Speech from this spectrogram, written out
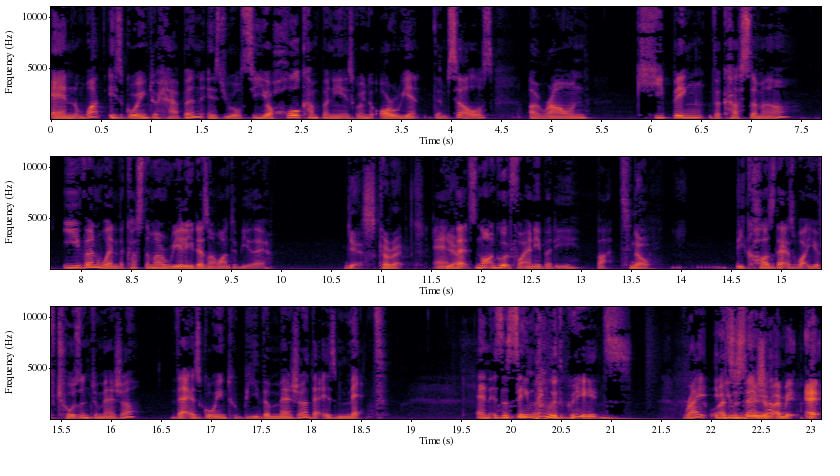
And what is going to happen is you will see your whole company is going to orient themselves around keeping the customer, even when the customer really doesn't want to be there. Yes, correct. And yeah. that's not good for anybody, but no. because that's what you've chosen to measure, that is going to be the measure that is met. And it's the same thing with grades, right? Well, it's you the same. measure, I mean, at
